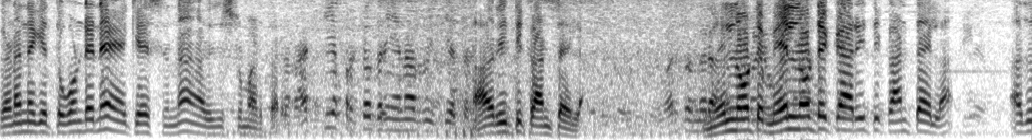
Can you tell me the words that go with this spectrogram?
ಗಣನೆಗೆ ತಗೊಂಡೇನೆ ಕೇಸನ್ನ ರಿಜಿಸ್ಟರ್ ಮಾಡ್ತಾರೆ. ರಾಜಕೀಯ ಪ್ರಚೋದನೆ ಏನಾದರೂ ಇದೆಯಾ ಸರ್? ಆ ರೀತಿ ಕಾಣ್ತಾ ಇಲ್ಲ. ಮೇಲ್ನೋಟ ಮೇಲ್ನೋಟಕ್ಕೆ ಆ ರೀತಿ ಕಾಣ್ತಾ ಇಲ್ಲ. ಅದು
